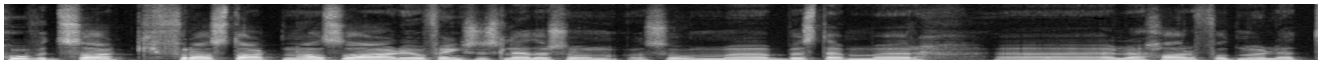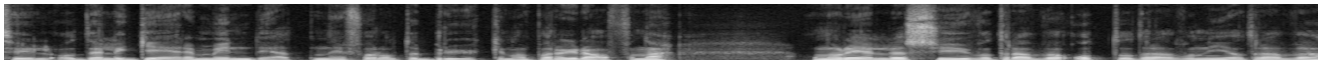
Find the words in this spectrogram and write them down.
hovedsak, fra starten av, så er det jo fengselsleder som, som bestemmer eller har fått mulighet til å delegere myndigheten i forhold til bruken av paragrafene. Og når det gjelder 37, 38 og 39,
